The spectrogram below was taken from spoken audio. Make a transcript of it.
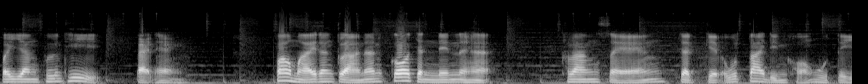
ไปยังพื้นที่ 8 แห่ง เป้าหมายดังกล่าวนั้นก็จะเน้นนะฮะคลังแสงจัดเก็บอาวุธใต้ดินของฮูตี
